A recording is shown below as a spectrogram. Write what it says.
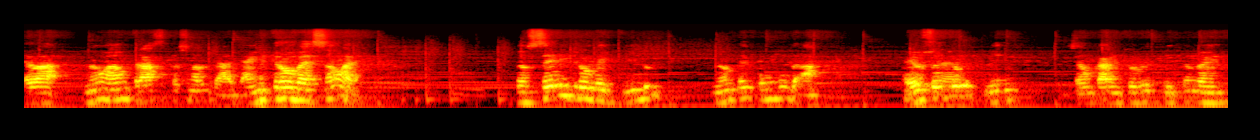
ela não é um traço de personalidade. A introversão é. Então ser introvertido não tem como mudar. Eu sou É. introvertido, você é um cara introvertido também.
